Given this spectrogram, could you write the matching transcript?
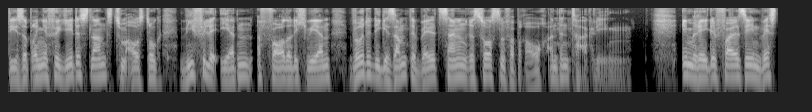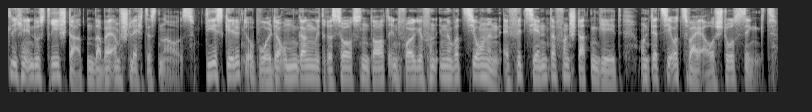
Dieser bringe für jedes Land zum Ausdruck, wie viele Erden erforderlich wären, würde die gesamte Welt seinen Ressourcenverbrauch an den Tag legen. Im Regelfall sehen westliche Industriestaaten dabei am schlechtesten aus. Dies gilt, obwohl der Umgang mit Ressourcen dort infolge von Innovationen effizienter vonstatten geht und der CO2-Ausstoß sinkt.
